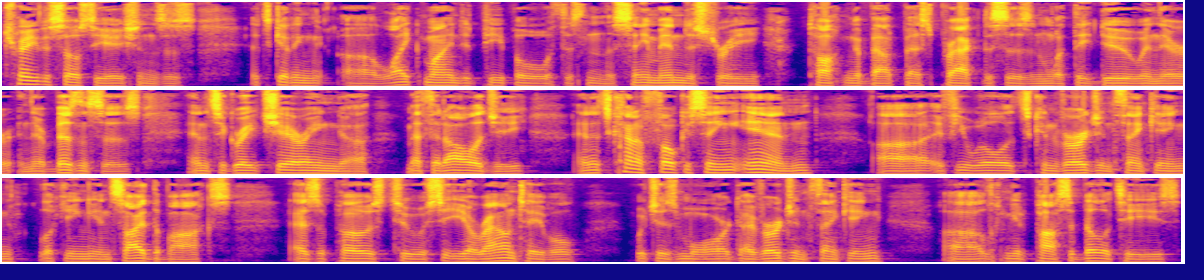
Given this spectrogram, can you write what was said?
trade associations is it's getting uh, like-minded people within the same industry talking about best practices and what they do in their in their businesses, and it's a great sharing uh, methodology. And it's kind of focusing in, uh, if you will, it's convergent thinking, looking inside the box, as opposed to a CEO roundtable, which is more divergent thinking, uh, looking at possibilities,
